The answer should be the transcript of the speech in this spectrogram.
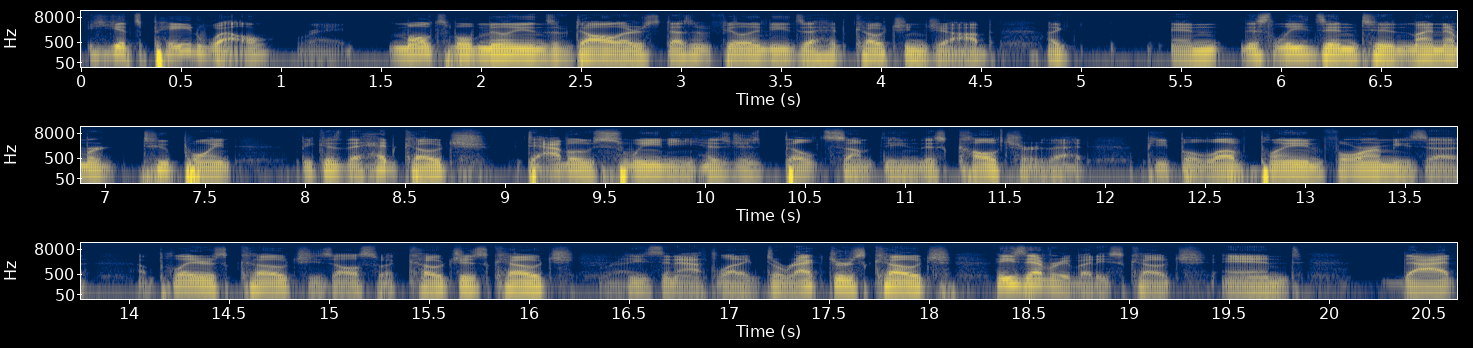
He gets paid well, Right. multiple millions of dollars, doesn't feel he needs a head coaching job. Like, and this leads into my number two point because the head coach Dabo Swinney has just built something, this culture that people love playing for him. He's a, a player's coach. He's also a coach's coach. Right. He's an athletic director's coach. He's everybody's coach. And that,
